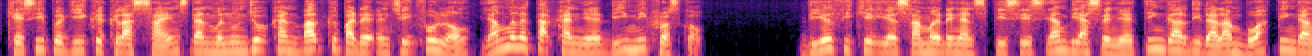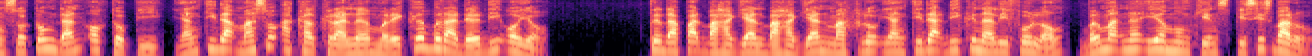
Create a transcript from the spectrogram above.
Casey pergi ke kelas sains dan menunjukkan bug kepada Encik Fulong yang meletakkannya di mikroskop. Dia fikir ia sama dengan spesies yang biasanya tinggal di dalam buah pinggang sotong dan oktopi yang tidak masuk akal kerana mereka berada di Oyo. Terdapat bahagian-bahagian makhluk yang tidak dikenali Fulong, bermakna ia mungkin spesies baru.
